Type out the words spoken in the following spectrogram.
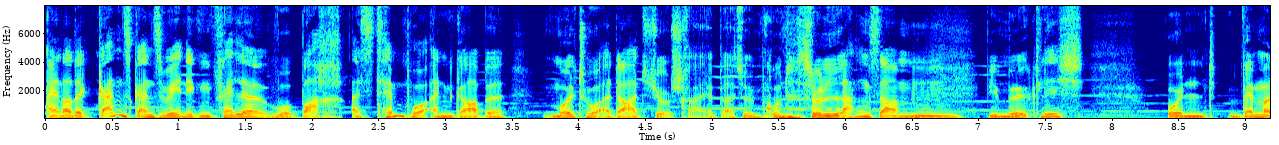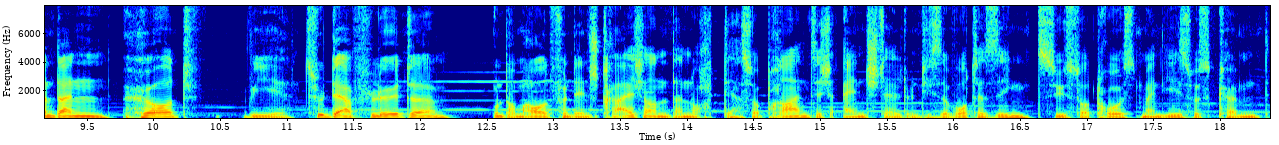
Einer der ganz, ganz wenigen Fälle, wo Bach als Tempoangabe Molto Adagio schreibt, also im Grunde so langsam mhm. wie möglich. Und wenn man dann hört, wie zu der Flöte untermauert von den Streichern, dann noch der Sopran sich einstellt und diese Worte singt, süßer Trost, mein Jesus kommt,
